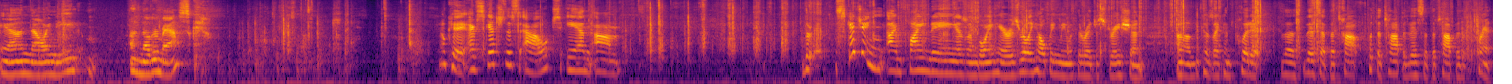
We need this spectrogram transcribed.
And now I need another mask. Okay, I've sketched this out and um, the sketching I'm finding as I'm going here is really helping me with the registration um, because I can put it the, this at the top, put the top of this at the top of the print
